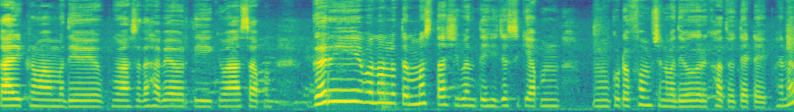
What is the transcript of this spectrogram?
कार्यक्रमामध्ये किंवा असं धाब्यावरती किंवा असं आपण घरी बनवलं तर मस्त अशी बनते ही जसं की आपण कुठं फंक्शनमध्ये वगैरे खातो त्या टाईप है ना?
